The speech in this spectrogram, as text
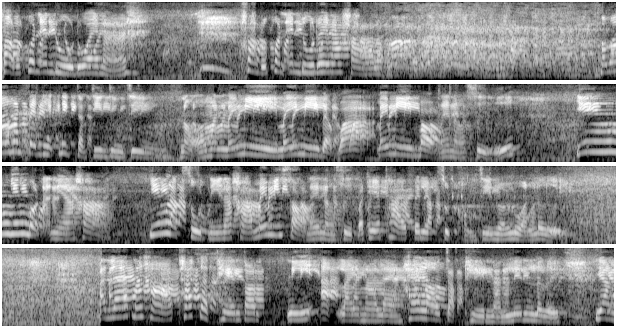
ฝากทุกคนเอ็นดูด้วยนะ ฝากทุกคนเอ็นดูด้วยนะคะ แล้วก็เพราะว่ามันเป็นเทคนิคจากจีนจริงๆเนาะมันไม่มีไม่มีแบบว่าไม่มีบอกในหนังสือ ยิ่งยิ่งบทอันเนี้ยค่ะ ยิ่งหลักสูตรนี้นะคะ ไม่มีสอนในหนังสือประเทศไทยเป็นหลักสูตรของจีนล้วนๆเลย อันแรกนะคะ ถ้าเกิดเทรนตอนนี้อะไรมาแรงให้เราจับเทรนนั้นเล่นเลย อย่าง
